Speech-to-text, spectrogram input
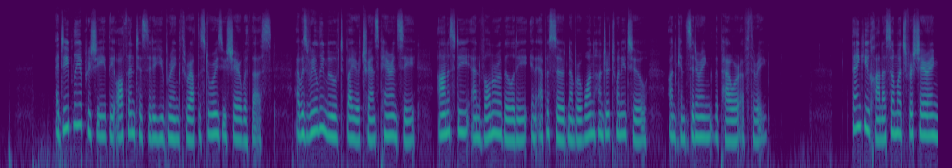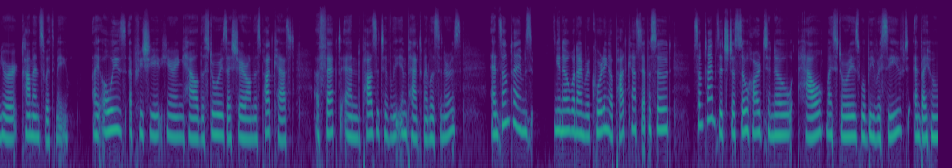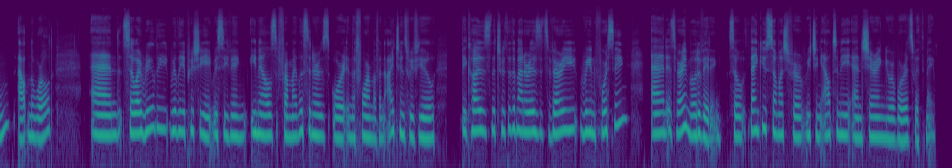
I deeply appreciate the authenticity you bring throughout the stories you share with us. I was really moved by your transparency, honesty, and vulnerability in episode number 122 on considering the power of three. Thank you, Chana, so much for sharing your comments with me. I always appreciate hearing how the stories I share on this podcast affect and positively impact my listeners. And sometimes, you know, when I'm recording a podcast episode, sometimes it's just so hard to know how my stories will be received and by whom out in the world. And so I really, really appreciate receiving emails from my listeners or in the form of an iTunes review because the truth of the matter is it's very reinforcing and it's very motivating. So thank you so much for reaching out to me and sharing your words with me.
